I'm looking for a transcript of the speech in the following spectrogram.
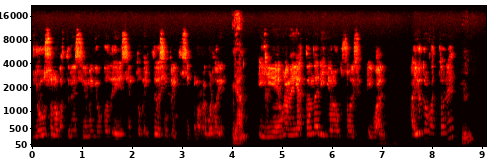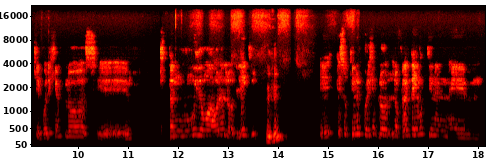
yo uso los bastones, si no me equivoco, de 120 o de 125, no recuerdo bien. ¿Ya? Y es una medida estándar y yo lo uso igual. Hay otros bastones que, por ejemplo, están muy de moda ahora, los Lecky. Eh, esos tienen, por ejemplo, los Black Diamonds tienen em,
